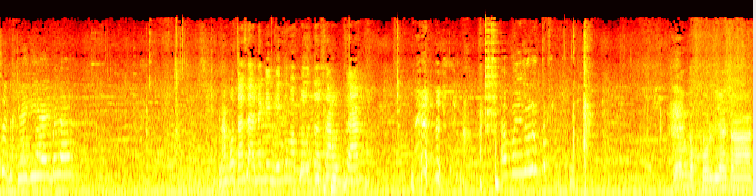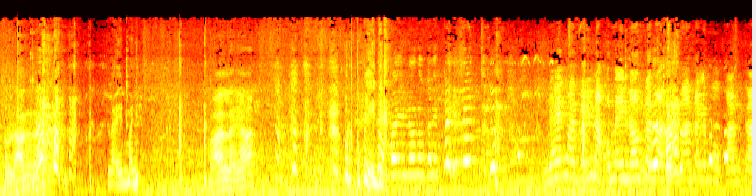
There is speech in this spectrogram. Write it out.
sa gagigay bala. Nakuta sa nagiging ko mapa-ultrasound sa... Abay lulog. Kaya ang doktor niya sa tulang. Lain man yan. Bahala ya. Orthopedic. Abay. Dahil may palina ko mainom ka na nakalimukan ka.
